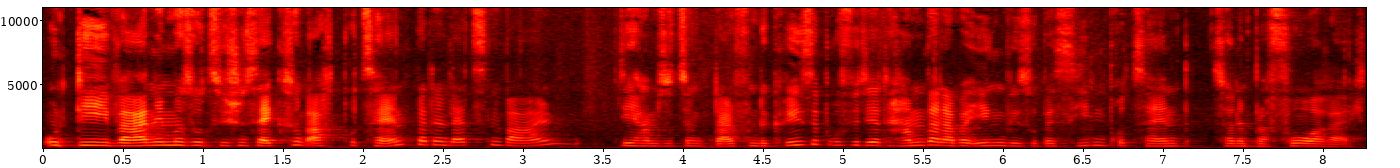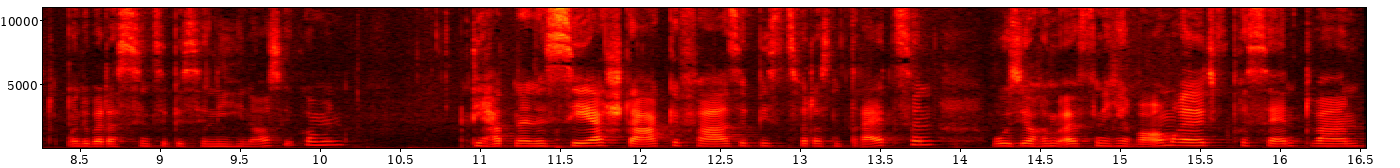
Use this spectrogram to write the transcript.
Und die waren immer so zwischen 6 und 8 Prozent bei den letzten Wahlen. Die haben sozusagen total von der Krise profitiert, haben dann aber irgendwie so bei 7 Prozent so einen Plafond erreicht. Und über das sind sie bisher nie hinausgekommen. Die hatten eine sehr starke Phase bis 2013, wo sie auch im öffentlichen Raum relativ präsent waren,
